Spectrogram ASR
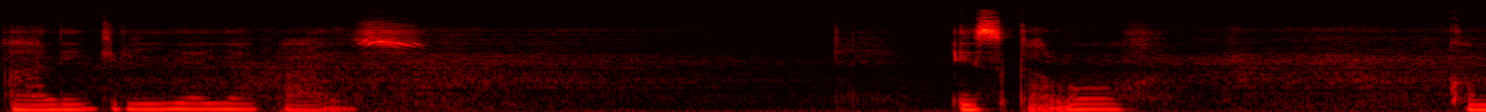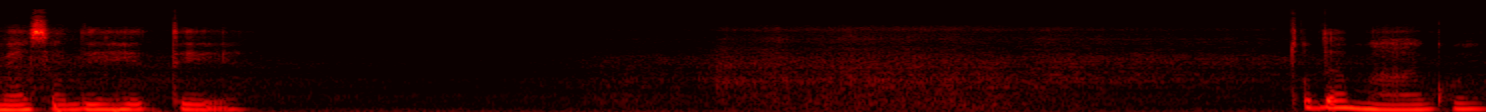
a alegria e a paz. Esse calor começa a derreter. Toda mágoa,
